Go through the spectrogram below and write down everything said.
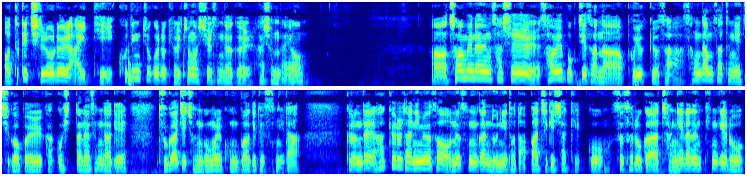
어떻게 진로를 IT, 코딩 쪽으로 결정하실 생각을 하셨나요? 어, 처음에는 사실 사회복지사나 보육교사, 상담사 등의 직업을 갖고 싶다는 생각에 두 가지 전공을 공부하게 됐습니다. 그런데 학교를 다니면서 어느 순간 눈이 더 나빠지기 시작했고 스스로가 장애라는 핑계로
